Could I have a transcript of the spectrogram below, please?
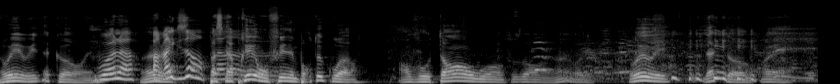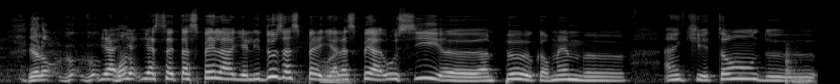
Oui, oui, d'accord. ouais. Voilà, Ouais, par exemple. Parce hein. qu'après on fait n'importe quoi, en votant ou en faisant. hein, voilà. Oui, oui, d'accord. Et alors, Il y, a- moi- y cet aspect-là, il y a les deux aspects. Il y a l'aspect aussi euh, un peu quand même euh, inquiétant de,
